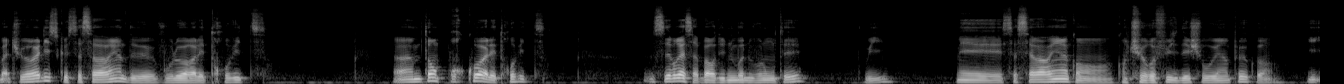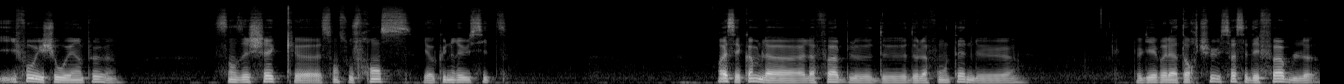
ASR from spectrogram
bah, tu réalises que ça sert à rien de vouloir aller trop vite. En même temps, pourquoi aller trop vite? C'est vrai, ça part d'une bonne volonté, oui, mais ça sert à rien quand, tu refuses d'échouer un peu, quoi. Il, faut échouer un peu. Sans échec, euh, sans souffrance, il n'y a aucune réussite. Ouais, c'est comme la, fable de, La Fontaine, le, le lièvre et la tortue. Ça, c'est des fables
